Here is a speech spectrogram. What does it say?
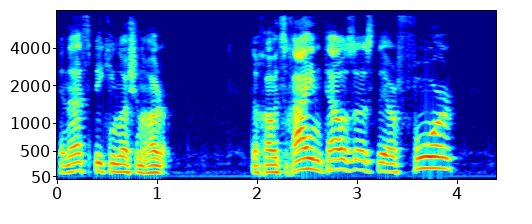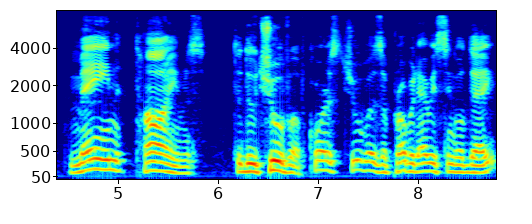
and not speaking lashon hara. The Chofetz Chaim tells us there are four main times to do tshuva. Of course, tshuva is appropriate every single day,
